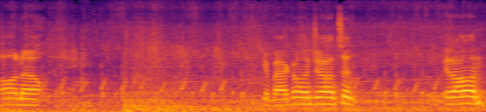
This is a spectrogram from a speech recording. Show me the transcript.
Oh no. Get back on, Johnson. Get on.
